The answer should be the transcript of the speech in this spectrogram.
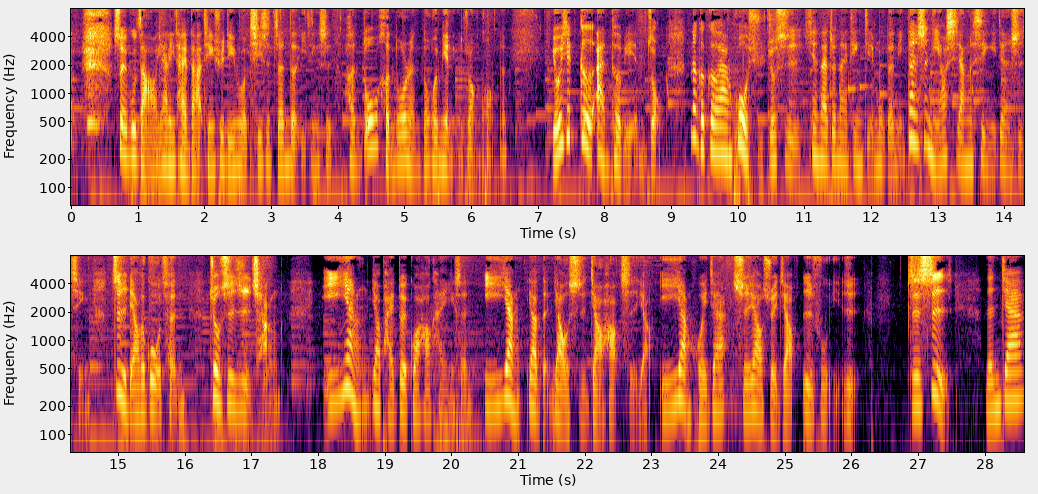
睡不着，压力太大，情绪低落，其实真的已经是很多很多人都会面临的状况了。有一些个案特别严重，那个个案或许就是现在正在听节目的你，但是你要相信一件事情：治疗的过程就是日常，一样要排队挂号看医生，一样要等药师叫号吃药，一样回家吃药睡觉，日复一日。只是人家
